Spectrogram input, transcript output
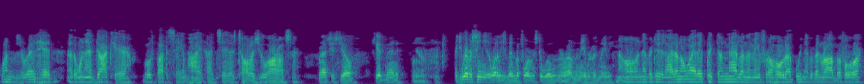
One was a redhead, other one had dark hair. Both about the same height. I'd say they're as tall as you are, officer. Matches, Joe. Kid bandit. Yeah. Had you ever seen either one of these men before, Mr. Wilden, around the neighborhood, maybe? No, never did. I don't know why they picked on Madeline and me for a holdup. We've never been robbed before.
